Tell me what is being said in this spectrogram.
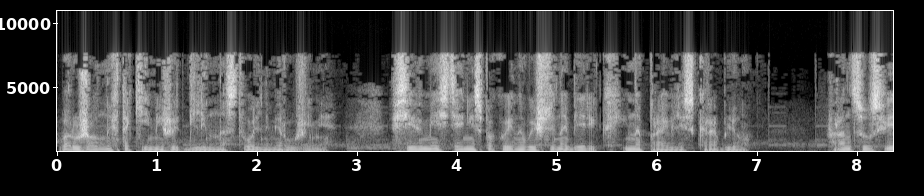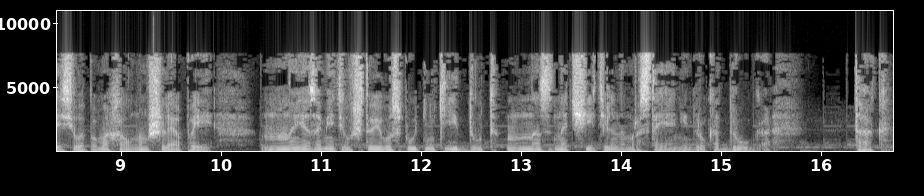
вооруженных такими же длинноствольными ружьями. Все вместе они спокойно вышли на берег и направились к кораблю. Француз весело помахал нам шляпой, но я заметил, что его спутники идут на значительном расстоянии друг от друга, так,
